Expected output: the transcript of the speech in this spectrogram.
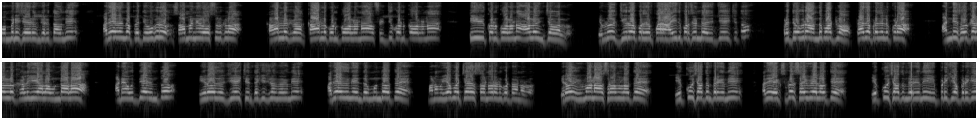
పంపిణీ చేయడం జరుగుతూ ఉంది అదేవిధంగా ప్రతి ఒక్కరు సామాన్య వస్తువులు కూడా కార్లు కార్లు కొనుక్కోవాలన్నా ఫ్రిడ్జ్ కొనుక్కోవాలన్నా టీవీ కొనుక్కోవాలన్నా ఆలోచించేవాళ్ళు. ఇప్పుడు జీరో పర్సెంట్ ఐదు పర్సెంట్ జిఎస్టీతో ప్రతి ఒక్కరు అందుబాటులో పేద ప్రజలకు కూడా అన్ని సౌకర్యాలు కలిగేలా ఉండాలా అనే ఉద్దేశంతో ఈరోజు జిఎస్టీని తగ్గించడం జరిగింది. అదేవిధంగా ఇంతకు ముందు అయితే మనం ఏమో చేస్తున్నారు అనుకుంటున్నారు ఈరోజు విమానాశ్రయంలో అయితే ఎక్కువ శాతం పెరిగింది. అదే ఎక్స్ప్రెస్ హైవేలో అయితే ఎక్కువ శాతం జరిగింది. ఇప్పటికి అప్పటికి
